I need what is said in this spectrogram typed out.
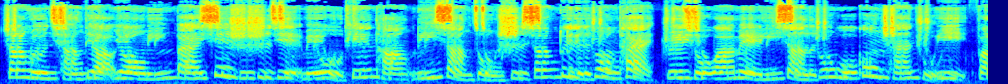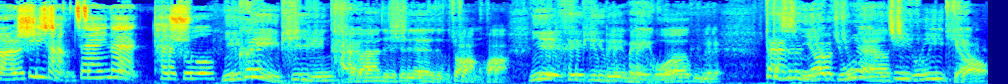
张伦强调，要明白现实世界没有天堂，理想总是相对的状态。追求完美理想的中国共产主义反而是一场灾难。他说：“你可以批评台湾的现在这个状况，你也可以批评美国，对不对？但是你要永远要记住一条，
